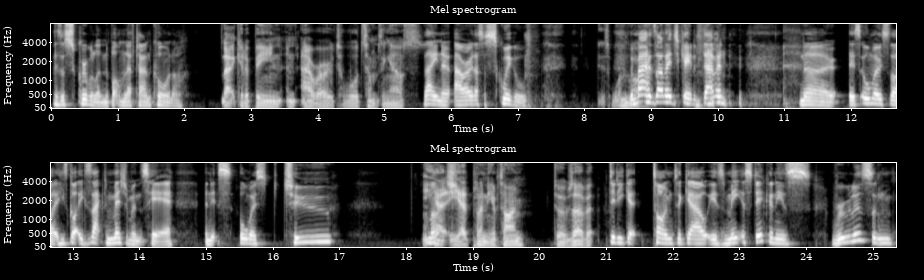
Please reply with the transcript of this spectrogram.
there's a scribble in the bottom left-hand corner. That could have been an arrow towards something else. That ain't no arrow. That's a squiggle. It's one The line. man's uneducated. Damn it. no, it's almost like he's got exact measurements here, and it's almost too. He had, he had plenty of time to observe it. Did he get time to get out his meter stick and his rulers and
